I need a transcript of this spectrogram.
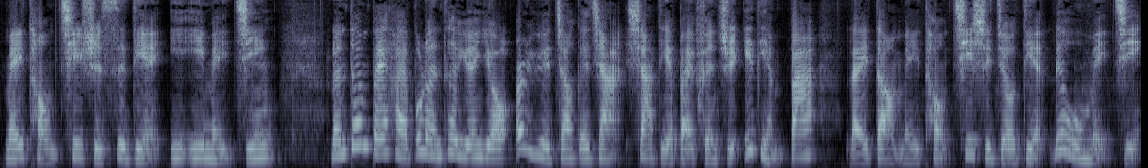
每桶七十四点一一美金。伦敦北海布伦特原油二月交割价下跌百分之一点八，来到每桶七十九点六五美金。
